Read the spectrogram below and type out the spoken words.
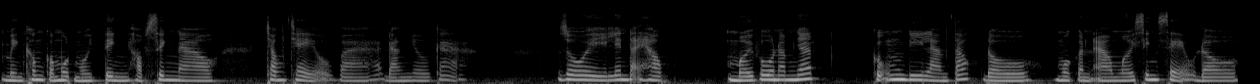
mình không có một mối tình học sinh nào trong trẻo và đáng nhớ cả. Rồi lên đại học, mới vô năm nhất, cũng đi làm tóc đồ một quần áo mới xinh xẻo đồ.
